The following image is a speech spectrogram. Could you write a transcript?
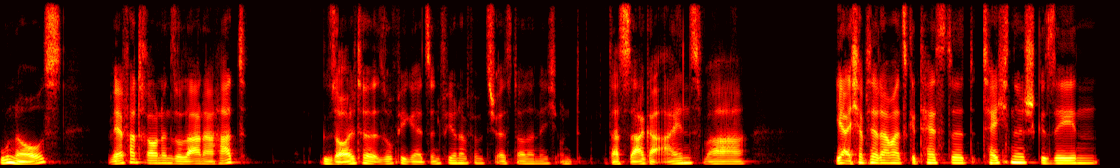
who knows? Wer Vertrauen in Solana hat, sollte, so viel Geld sind 450 US-Dollar nicht. Und das Saga 1 war, ja, ich habe es ja damals getestet, technisch gesehen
